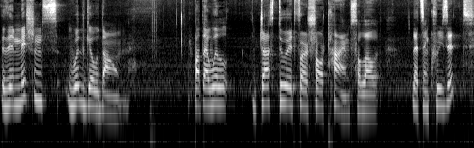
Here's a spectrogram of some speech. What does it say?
the emissions will go down. But I will just do it for a short time. So let's increase it.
